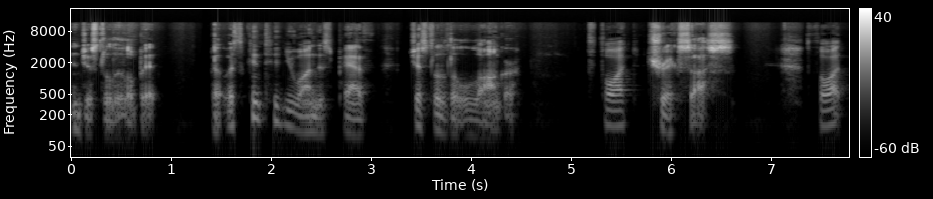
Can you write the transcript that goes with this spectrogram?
in just a little bit. But let's continue on this path just a little longer. Thought tricks us. Thought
